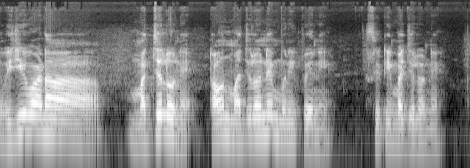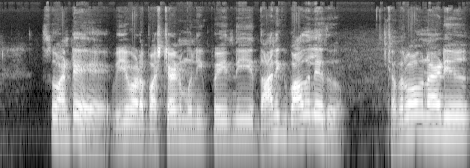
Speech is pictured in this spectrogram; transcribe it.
విజయవాడ మధ్యలోనే టౌన్ మధ్యలోనే మునిగిపోయినాయి సిటీ మధ్యలోనే. సో అంటే విజయవాడ బస్ స్టాండ్ మునిగిపోయింది. దానికి బాధ లేదు. చంద్రబాబు నాయుడు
